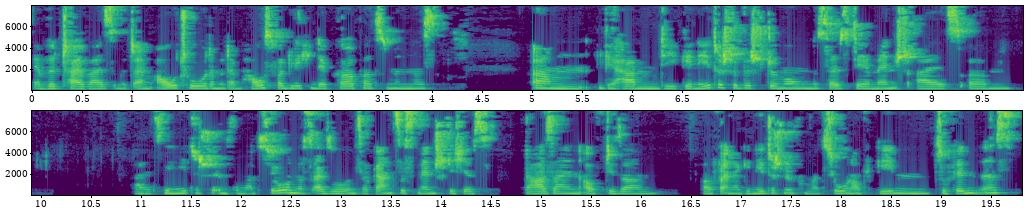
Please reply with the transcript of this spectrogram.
er wird teilweise mit einem Auto oder mit einem Haus verglichen, der Körper zumindest. Ähm, wir haben die genetische Bestimmung, das heißt der Mensch als, ähm, als genetische Information, dass also unser ganzes menschliches Dasein auf dieser, auf einer genetischen Information, auf Genen zu finden ist.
